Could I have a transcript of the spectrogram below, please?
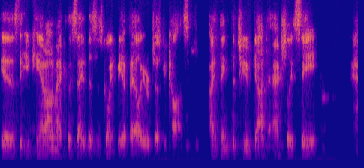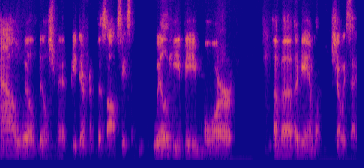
is that you can't automatically say this is going to be a failure just because. I think that you've got to actually see how will Bill Schmidt be different this offseason? Will he be more of a, a gambler, shall we say?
